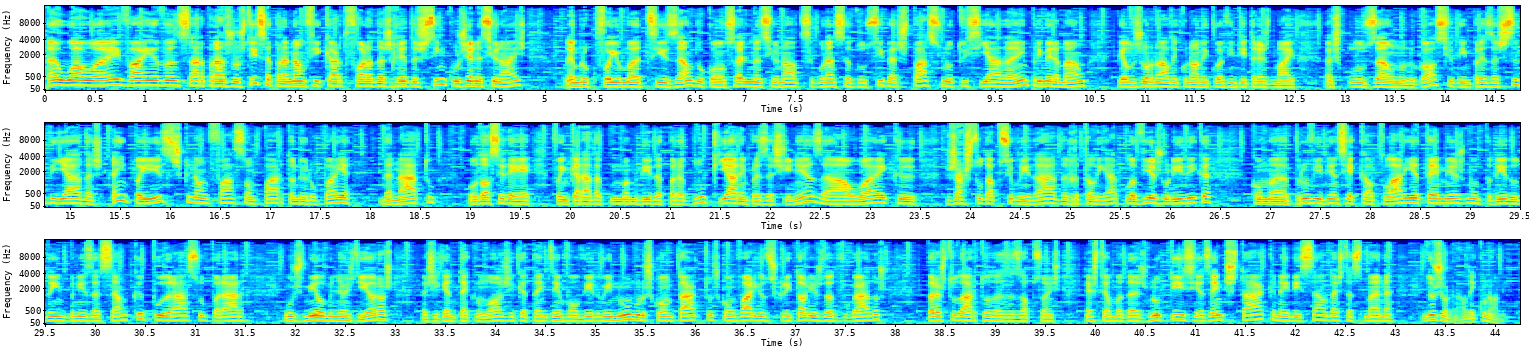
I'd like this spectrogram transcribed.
A Huawei vai avançar para a justiça para não ficar de fora das redes 5G nacionais. Lembro que foi uma decisão do Conselho Nacional de Segurança do Ciberespaço, noticiada em primeira mão pelo Jornal Económico a 23 de maio. A exclusão no negócio de empresas sediadas em países que não façam parte da União Europeia, da NATO ou da OCDE foi encarada como uma medida para bloquear a empresa chinesa, a Huawei, que já estuda a possibilidade de retaliar pela via jurídica com uma providência cautelar e até mesmo um pedido de indemnização que poderá superar os mil milhões de euros. A gigante tecnológica tem desenvolvido inúmeros contactos com vários escritórios de advogados para estudar todas as opções. Esta é uma das notícias em destaque na edição desta semana do Jornal Económico.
